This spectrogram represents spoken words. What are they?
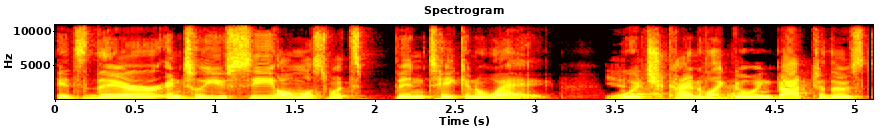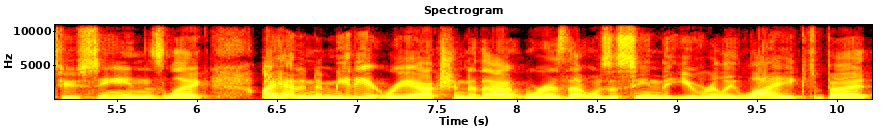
it's there until you see almost what's been taken away. Which kind of like going back to those two scenes, like I had an immediate reaction to that, whereas that was a scene that you really liked. But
